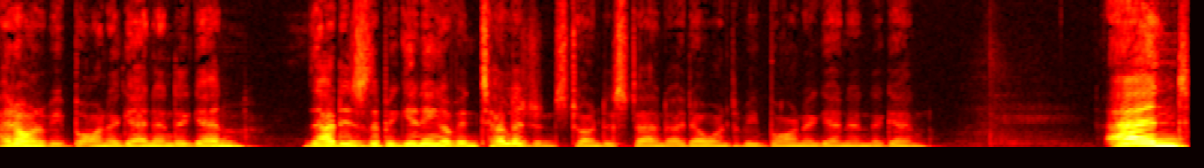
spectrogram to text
I don't want to be born again and again. That is the beginning of intelligence to understand. I don't want to be born again and again. And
